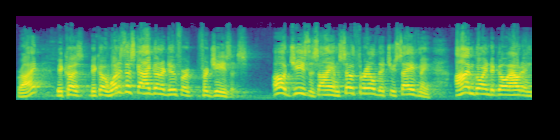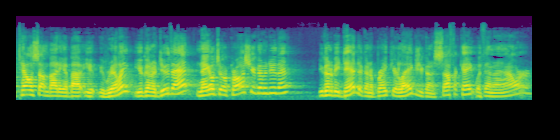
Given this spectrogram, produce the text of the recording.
Right? Because, because what is this guy going to do for, for Jesus? Oh, Jesus, I am so thrilled that you saved me. I'm going to go out and tell somebody about you. Really? You're going to do that? Nailed to a cross? You're going to do that? You're going to be dead? They're going to break your legs? You're going to suffocate within an hour?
